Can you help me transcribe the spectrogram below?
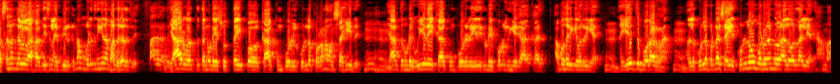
வசனங்கள் ஹதீஸ் எல்லாம் எப்படி இருக்குன்னா உங்க இடத்து நீங்க தான் பாதுகாத்து யார் வந்து தன்னுடைய சொத்தை இப்போ காக்கும் போரில் கொல்லப்படுறானோ அவன் ஷஹீது. யார் தன்னுடைய உயிரை காக்கும் போரில் என்னுடைய பொருள் நீங்க அபகரிக்க வர்றீங்க. நான் ஏத்து போராடுறேன். அதுல கொல்லப்பட்டா ஷஹீத் கொல்லவும் படுவேன்னு அதுல வருதா இல்லையா? ஆமா.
